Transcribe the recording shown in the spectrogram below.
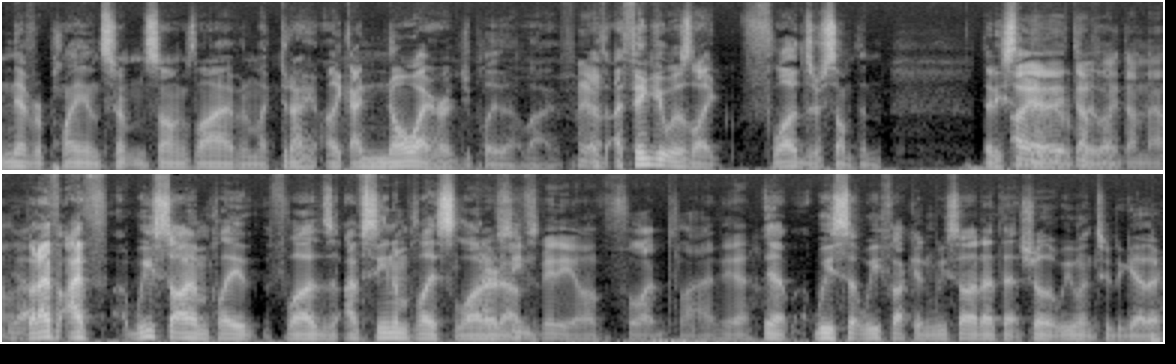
never playing certain songs live, and I'm like, did I like I know I heard you play that live. I, Yeah. I think it was like Floods or something that he said Oh yeah, they've definitely done that. live. But I've I've we saw him play Floods. I've seen him play Slaughtered. I've seen I've- video of Floods live. Yeah. yeah, we saw we fucking we saw it at that show that we went to together.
